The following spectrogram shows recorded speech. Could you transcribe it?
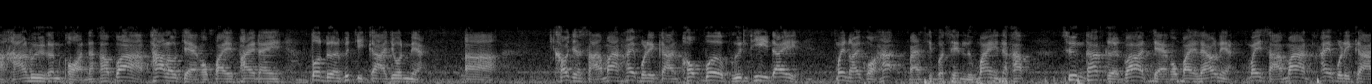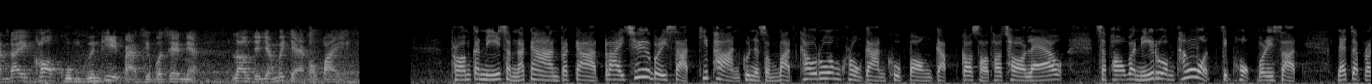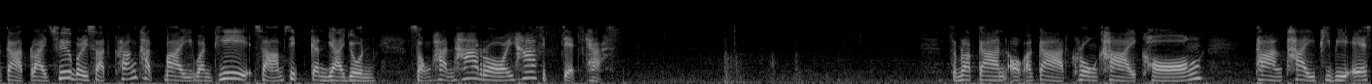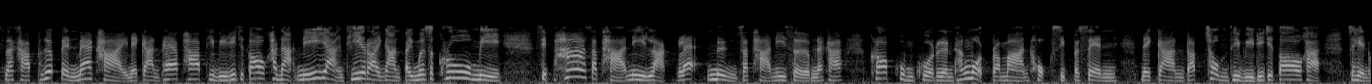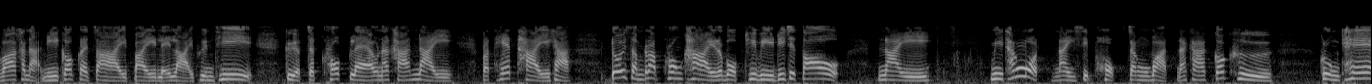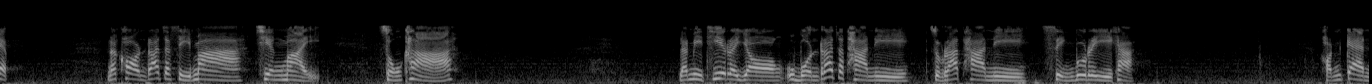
าหารือกันก่อนนะครับ ว่าถ้าเราแจกออกไปภายในต้นเดือนพฤศจิกายนเนี่ย เขาจะสามารถให้บริการ cover พื้นที่ได้ไม่น้อยกว่า 80%หรือไม่นะครับ ซึ่งถ้าเกิดว่าแจกออกไปแล้วเนี่ยไม่สามารถให้บริการได้ครอบคลุมพื้นที่ 80%เนี่ยเราจะยังไม่แจกออกไป พร้อมกันนี้สำนักงานประกาศรายชื่อบริษัทที่ผ่านคุณสมบัติเข้าร่วมโครงการคูปองกับกสทช แล้ว เฉพาะวันนี้รวมทั้งหมด 16 บริษัท และจะประกาศรายชื่อบริษัทครั้งถัดไปวันที่ 30 กันยายน 2557 ค่ะ สำหรับการออกอากาศโครงข่ายของทางไทย PBS นะคะเพื่อเป็นแม่ข่ายในการแพร่ภาพทีวีดิจิตอลขณะนี้อย่างที่รายงานไปเมื่อสักครู่มี 15 สถานีหลักและ 1 สถานีเสริมนะคะ ครอบคลุมครัวเรือนทั้งหมดประมาณ 60%ในการรับชมทีวีดิจิตอลค่ะ จะเห็นว่าขณะนี้ก็กระจายไปหลาย ๆ พื้นที่เกือบจะครบแล้วนะคะในประเทศไทยค่ะ โดยสำหรับโครงข่ายระบบทีวีดิจิตอลใน มีทั้งหมดใน 16 จังหวัดนะคะ ก็คือกรุงเทพ นครราชสีมา เชียงใหม่ สงขลา และมีที่ระยอง อุบลราชธานี สุราษฎร์ธานี สิงห์บุรีค่ะ ขอนแก่น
